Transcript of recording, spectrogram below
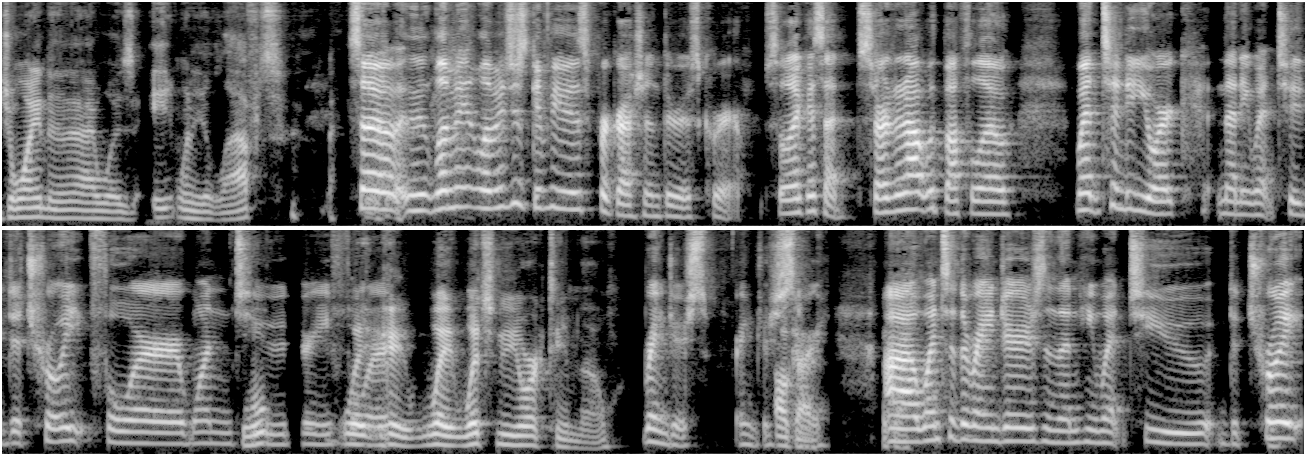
joined, and then I was eight when he left. So uh, let me let me just give you his progression through his career. So like I said, started out with Buffalo, went to New York, and then he went to Detroit for one, two, three, four. Wait, okay, wait. Which New York team though? Rangers. Rangers, Okay. sorry. Uh, went to the Rangers and then he went to Detroit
